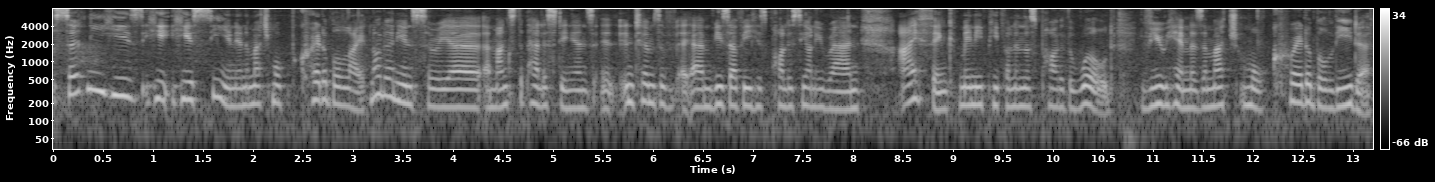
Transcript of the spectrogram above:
certainly he's, he, he is seen in a much more credible light not only in Syria, amongst the Palestinians, in terms of um, vis-a-vis his policy on Iran, I think many people in this part of the world view him as a much more credible leader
